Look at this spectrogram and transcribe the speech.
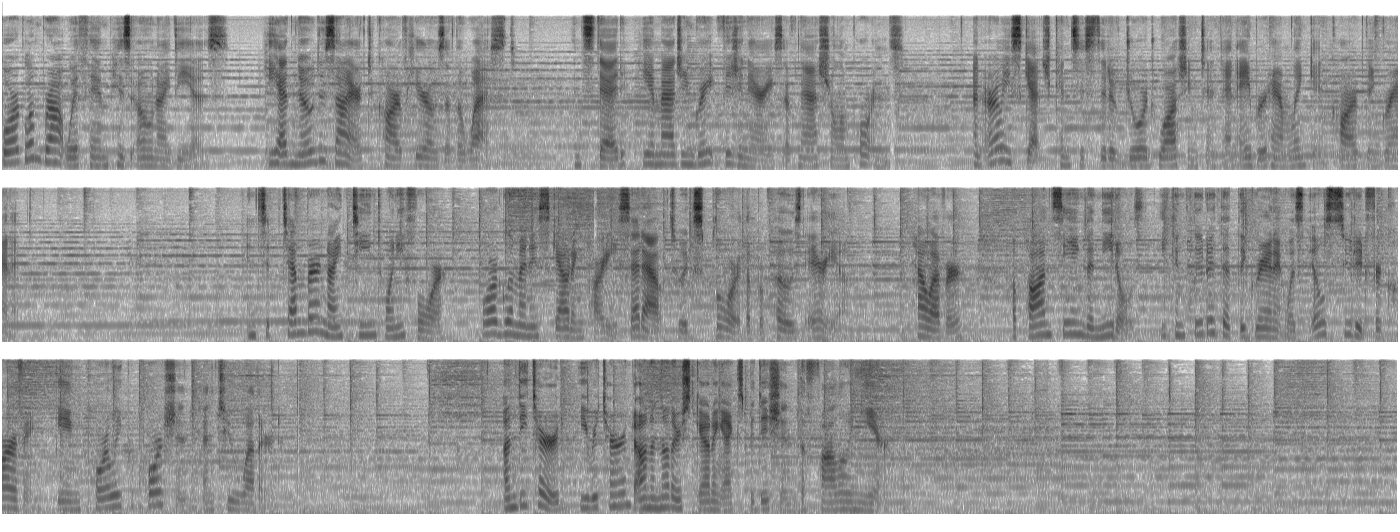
Borglum brought with him his own ideas. He had no desire to carve heroes of the West. Instead, he imagined great visionaries of national importance an early sketch consisted of George Washington and Abraham Lincoln carved in granite. In September 1924, Borglum and his scouting party set out to explore the proposed area. However, upon seeing the needles, he concluded that the granite was ill-suited for carving, being poorly proportioned and too weathered. Undeterred, he returned on another scouting expedition the following year.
